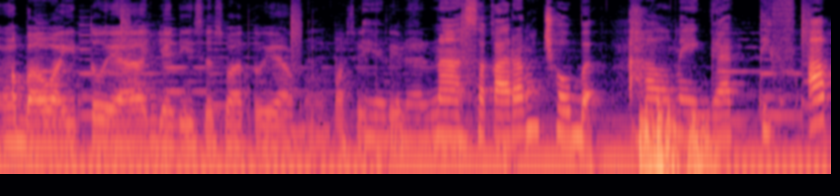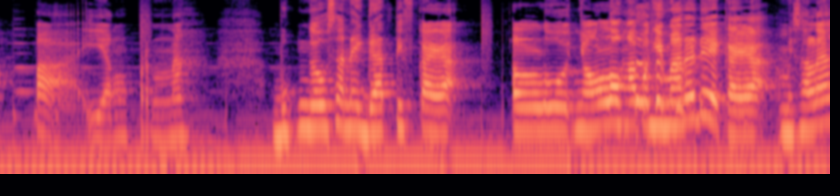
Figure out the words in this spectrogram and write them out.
ngebawa itu ya jadi sesuatu yang Iya positif. Nah sekarang coba hal negatif apa yang pernah bu nggak usah negatif kayak lu nyolong apa gimana deh kayak misalnya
